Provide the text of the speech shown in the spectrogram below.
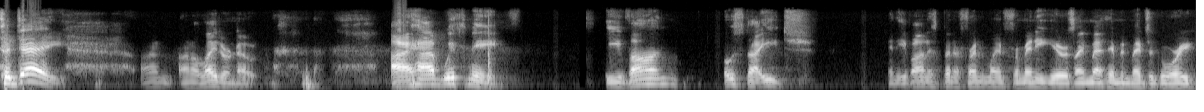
Today, on, on a lighter note, I have with me Ivan Ostojic. And Ivan has been a friend of mine for many years. I met him in Medjugorje,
